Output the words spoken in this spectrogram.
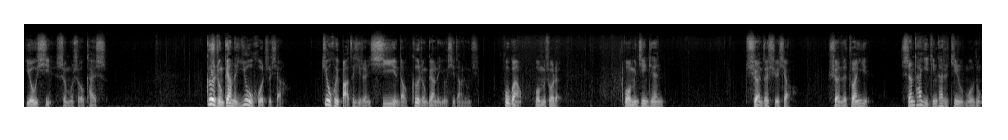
游戏什么时候开始，各种各样的诱惑之下，就会把这些人吸引到各种各样的游戏当中去。不管我们说的，我们今天。选择学校，选择专业，实际上他已经开始进入某种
